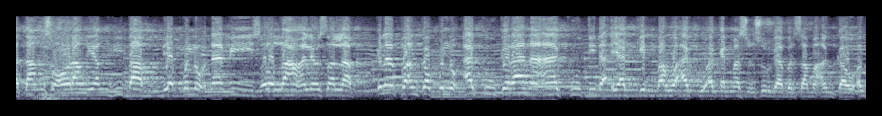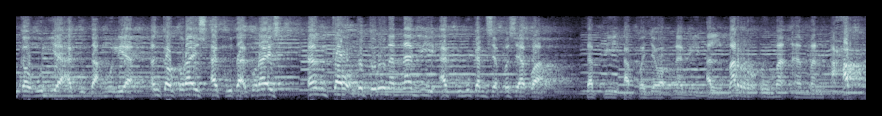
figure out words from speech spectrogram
Datang seorang yang hitam, dia peluk Nabi sallallahu alaihi wasallam. Kenapa engkau peluk aku? Kerana aku tidak yakin bahawa aku akan masuk surga bersama engkau. Engkau mulia, aku tak mulia. Engkau Quraisy, aku tak Quraisy. Engkau keturunan Nabi, aku bukan siapa-siapa. Tapi apa jawab Nabi? Al-mar'u ma'aman ahab.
